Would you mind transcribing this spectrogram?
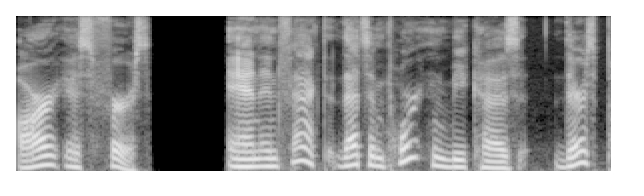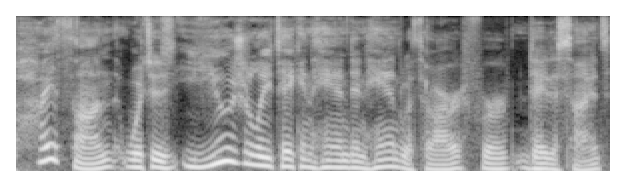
R is first. And in fact, that's important because there's Python, which is usually taken hand in hand with R for data science,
